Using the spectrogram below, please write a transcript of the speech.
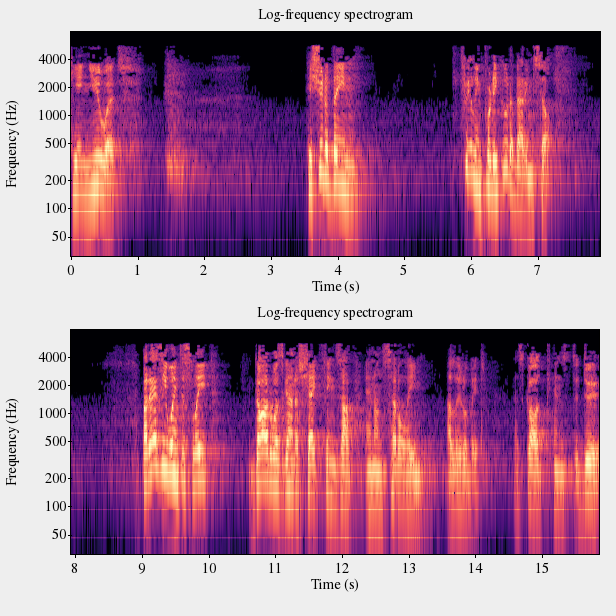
he knew it, he should have been feeling pretty good about himself. But as he went to sleep, God was going to shake things up and unsettle him a little bit, as God tends to do.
